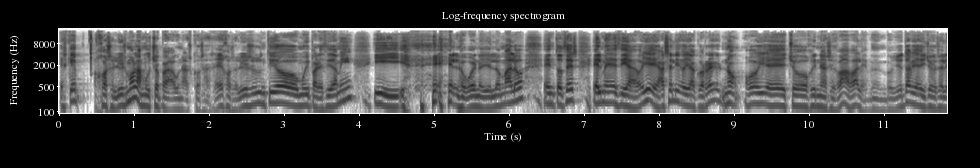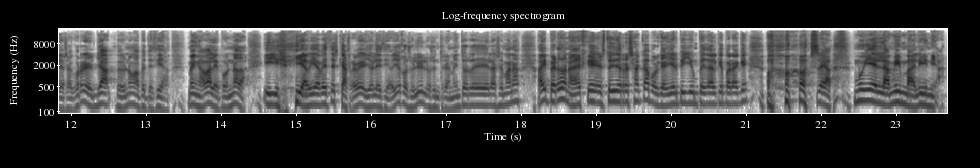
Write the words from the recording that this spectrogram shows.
es que José Luis mola mucho para unas cosas, ¿eh? José Luis es un tío muy parecido a mí y en lo bueno y en lo malo, entonces él me decía, oye, ¿has salido ya a correr? No, hoy he hecho gimnasio, ah, vale, pues yo te había dicho que salías a correr, ya, pero no me apetecía, venga, vale, pues nada, y, y había veces que al revés, yo le decía, oye, José Luis, los entrenamientos de la semana, ay, perdona, es que estoy de resaca porque ayer pillé un pedal que para qué, o sea, muy en la misma línea,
